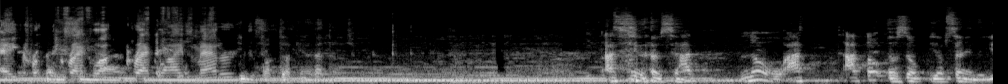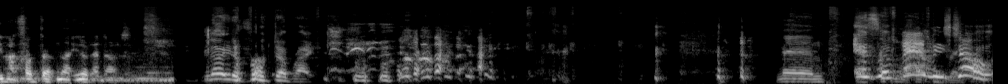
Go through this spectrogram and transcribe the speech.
Hey, cr- crack, li- crack lives matter. You fucked up, you know that, don't you? I see what I'm saying. I, no, I I thought no, so, you know what I'm saying that you done fucked up now. You know that, don't you? You know you done fucked up right. Man, It's a family show.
